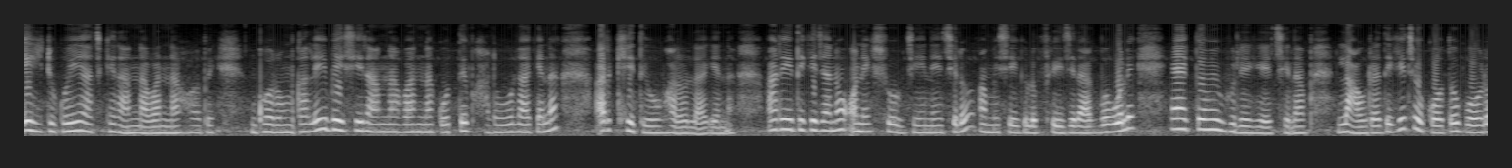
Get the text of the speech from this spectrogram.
এইটুকুই আজকে রান্না বান্না হবে। গরমকালেই বেশি রান্না বান্না করতে ভালোও লাগে না, আর খেতেও ভালো লাগে না। আর এদিকে যেন অনেক সবজি এনেছিল, আমি সেগুলো ফ্রিজে রাখব বলে একদমই ভুলে গিয়েছিলাম। লাউটা দেখেছ? কত বড়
